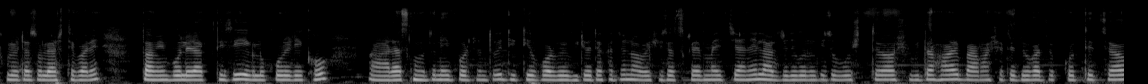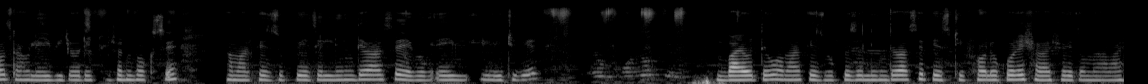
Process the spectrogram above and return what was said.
স্কুলে এটা চলে আসতে পারে। তো আমি বলে রাখতেছি, এগুলো করে রেখো। আর আজকের মতন এই পর্যন্তই। দ্বিতীয় পর্বের ভিডিও দেখার জন্য অবশ্যই সাবস্ক্রাইব মাই চ্যানেল আর যদি কোনো কিছু বুঝতে অসুবিধা হয় বা আমার সাথে যোগাযোগ করতে চাও, তাহলে এই ভিডিও ডিসক্রিপশন বক্সে আমার ফেসবুক পেজের লিঙ্ক দেওয়া আছে এবং এই ইউটিউবের বায়োতেও আমার ফেসবুক পেজের লিঙ্ক দেওয়া আছে। পেজটি ফলো করে সরাসরি তোমরা আমার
